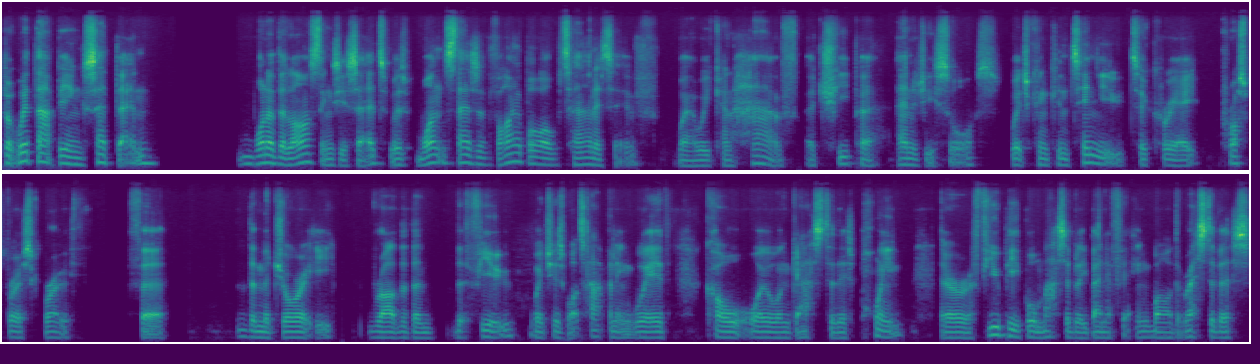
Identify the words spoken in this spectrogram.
But with that being said, then, one of the last things you said was once there's a viable alternative where we can have a cheaper energy source, which can continue to create prosperous growth for the majority rather than the few, which is what's happening with coal, oil, and gas to this point. There are a few people massively benefiting while the rest of us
